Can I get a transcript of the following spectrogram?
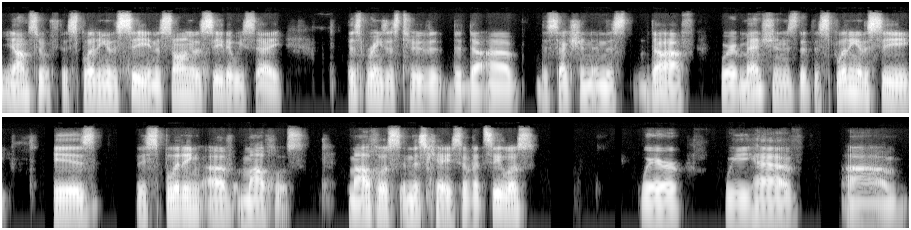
Yamsuf, the splitting of the sea, and the song of the sea that we say, this brings us to the the uh, the section in this daf where it mentions that the splitting of the sea is the splitting of malchus. Malchus, in this case of Atzilus, where we have, um,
